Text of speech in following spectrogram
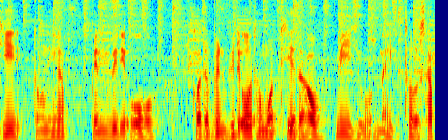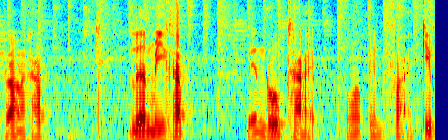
ที่ตรงนี้ครับเป็นวิดีโอก็จะเป็นวิดีโอทั้งหมดที่เรามีอยู่ในโทรศัพท์เรานะครับ เลื่อนมาอีกครับเป็นรูปถ่ายหรือว่าเป็นไฟล์กิฟ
